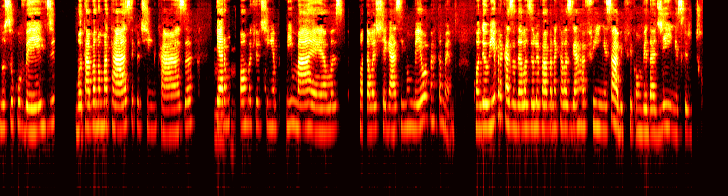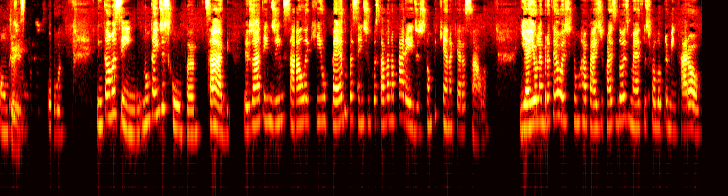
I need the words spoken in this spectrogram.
no suco verde botava numa taça que eu tinha em casa, que uhum. era uma uhum. forma que eu tinha para mimar elas quando elas chegassem no meu apartamento. Quando eu ia para casa delas, eu levava naquelas garrafinhas, sabe, que ficam vedadinhas, que a gente compra Então, assim, não tem desculpa, sabe? Eu já atendi em sala que o pé do paciente encostava na parede, de tão pequena que era a sala. E aí eu lembro até hoje que um rapaz de quase dois metros falou para mim, Carol,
